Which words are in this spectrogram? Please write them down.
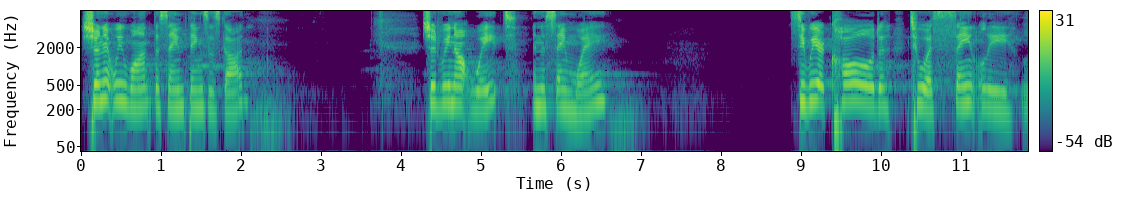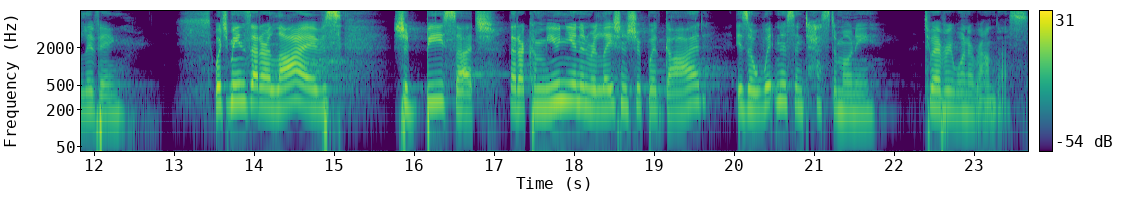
Shouldn't we want the same things as God? Should we not wait in the same way? See, we are called to a saintly living, which means that our lives should be such that our communion and relationship with God is a witness and testimony to everyone around us.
